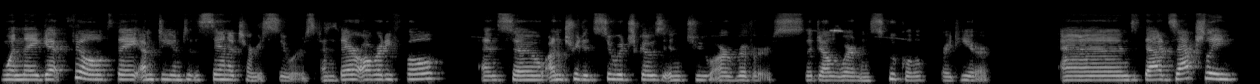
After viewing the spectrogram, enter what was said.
when they get filled, they empty into the sanitary sewers and they're already full. And so untreated sewage goes into our rivers, the Delaware and Schuylkill right here. And that's actually,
